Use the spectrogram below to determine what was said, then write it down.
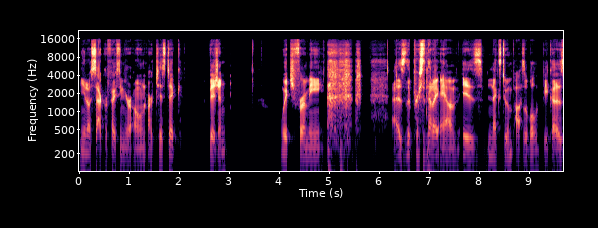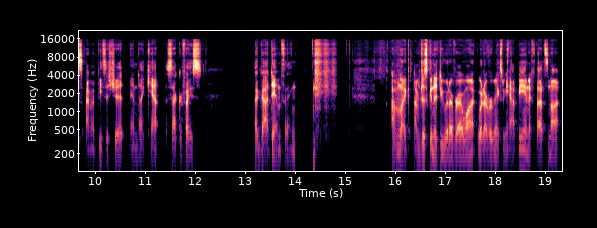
you know, sacrificing your own artistic vision which for me, as the person that I am, is next to impossible because I'm a piece of shit and I can't sacrifice a goddamn thing. I'm like, I'm just going to do whatever I want, whatever makes me happy. And if that's not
